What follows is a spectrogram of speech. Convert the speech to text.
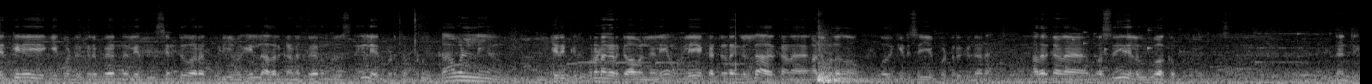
ஏற்கனவே இயங்கிக் கொண்டிருக்கிற பேருந்து நிலையத்துக்கு சென்று வரக்கூடிய வகையில் அதற்கான பேருந்து வசதிகள் ஏற்படுத்தப்படும். காவல் நிலையம் இருக்குது புறநகர் காவல் நிலையம் உள்ளே கட்டடங்களில் அதற்கான அலுவலகம் ஒதுக்கீடு செய்யப்பட்டிருக்கின்றன. அதற்கான வசதி இதில் உருவாக்கப்பட்டிருக்கு. நன்றி.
